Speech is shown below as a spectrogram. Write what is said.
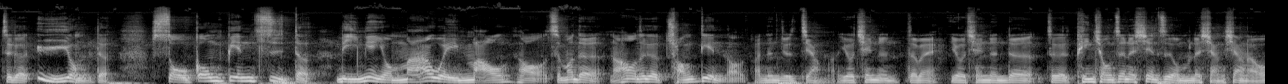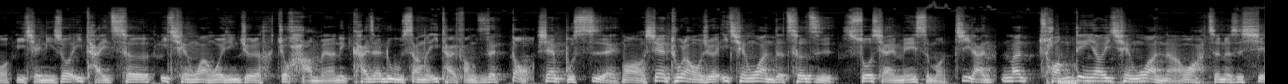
这个御用的手工编制的，里面有麻。马尾毛哦什么的，然后这个床垫哦，反正就是这样嘛。有钱人对不对？有钱人的这个贫穷真的限制我们的想象了哦。以前你说一台车一千万，我已经觉得就好了。你开在路上的一台房子在动，现在不是哎哦。现在突然我觉得一千万的车子说起来没什么。既然那床垫要一千万呢，哇，真的是限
